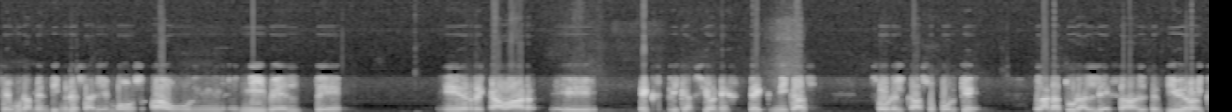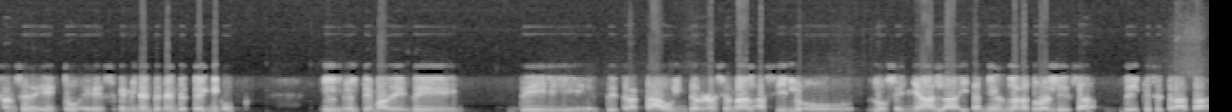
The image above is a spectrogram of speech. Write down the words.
seguramente ingresaremos a un nivel de eh, recabar eh, explicaciones técnicas sobre el caso, porque la naturaleza, el sentido y el alcance de esto es eminentemente técnico. El, tema de, de, tratado internacional así lo señala y también la naturaleza de que se trata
